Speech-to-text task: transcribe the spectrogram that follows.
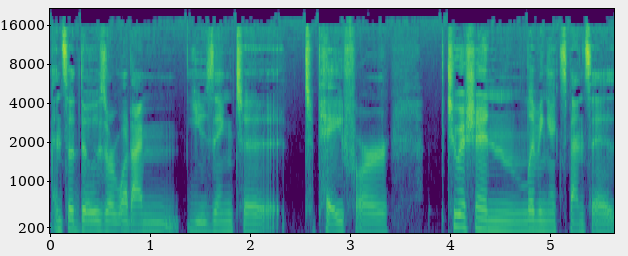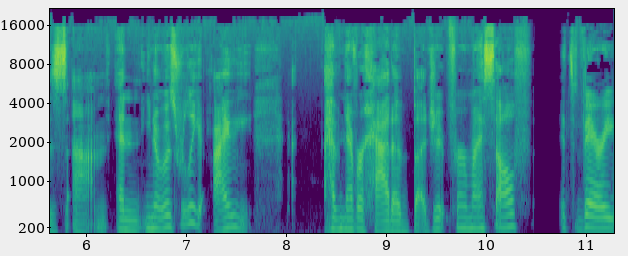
And so those are what I'm using to to pay for tuition, living expenses, um, and you know it was really I have never had a budget for myself. it's very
